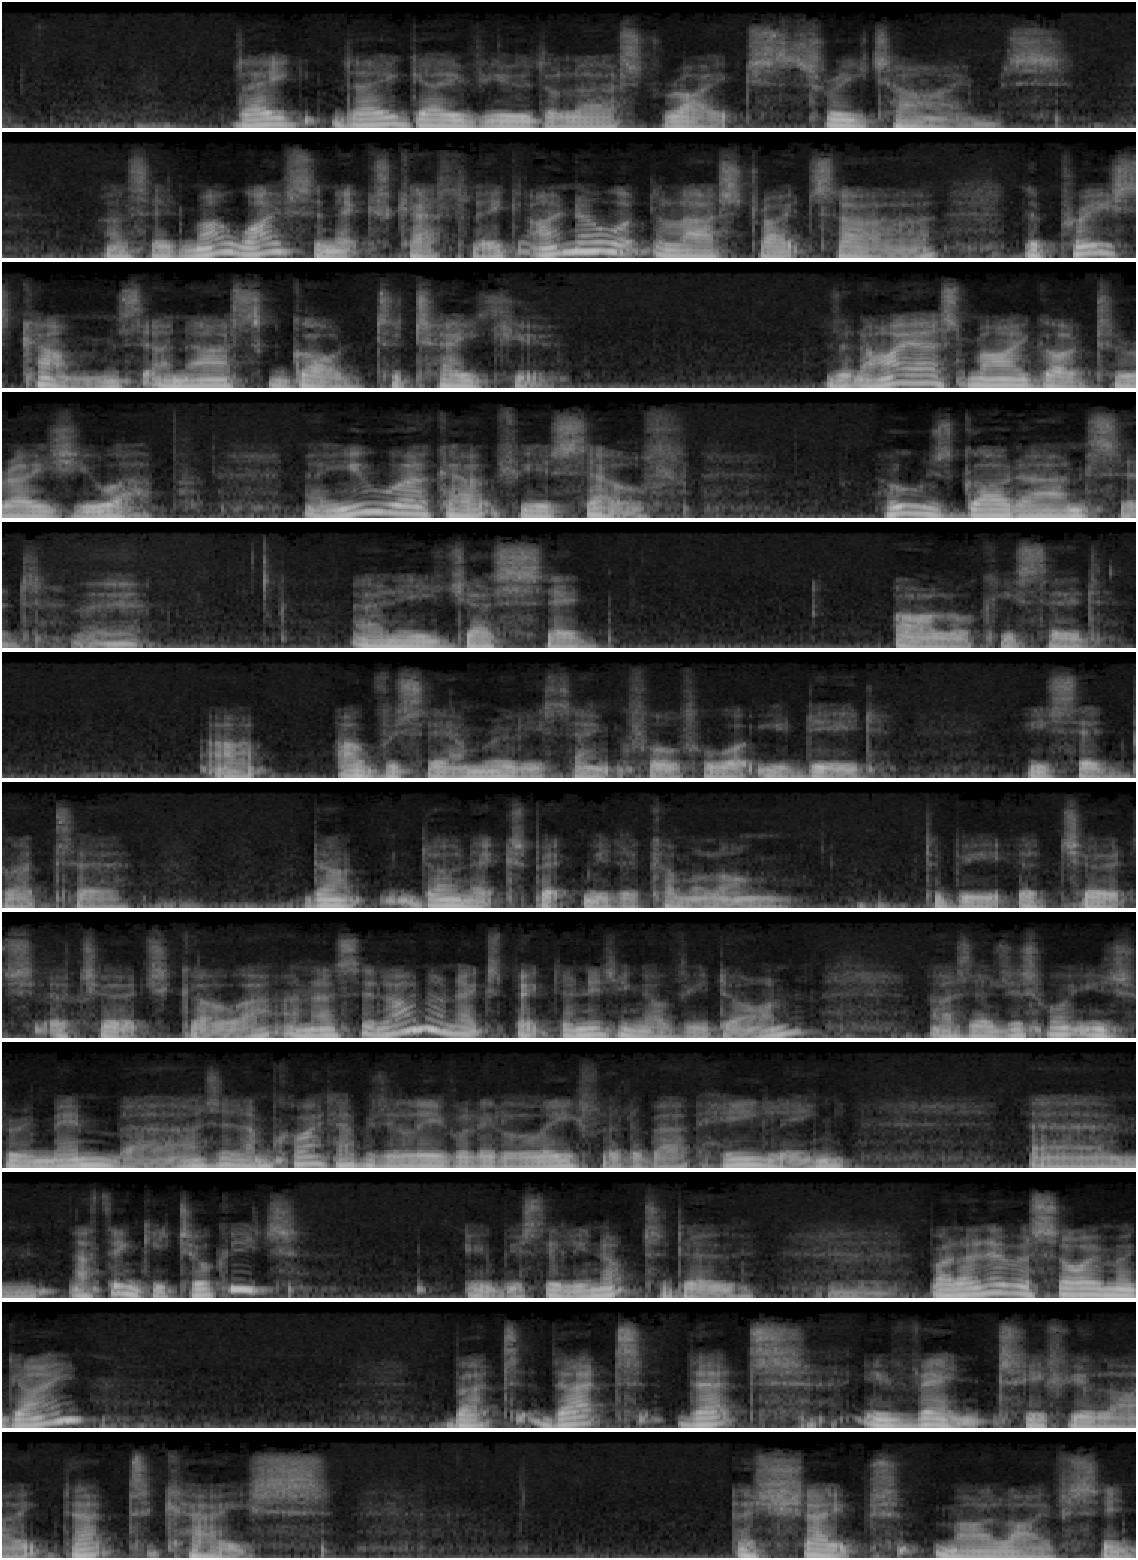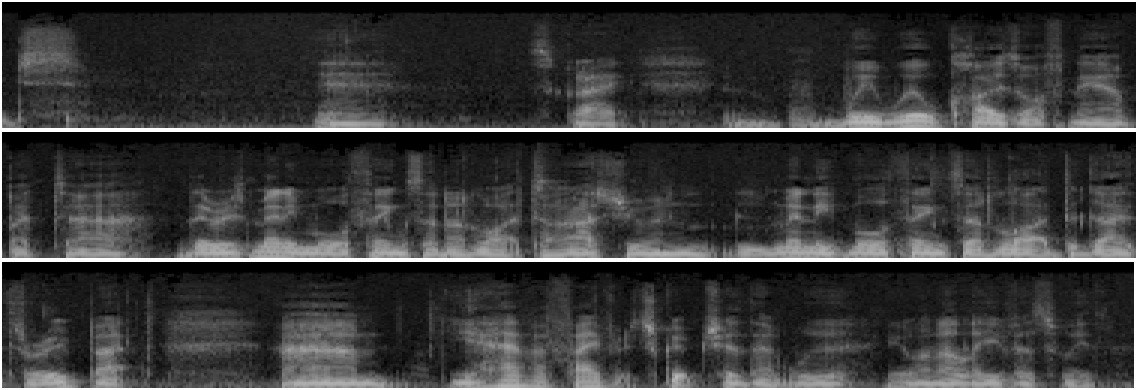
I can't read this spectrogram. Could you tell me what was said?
They they gave you the last rites three times. I said, My wife's an ex Catholic. I know what the last rites are. The priest comes and asks God to take you. That I asked my God to raise you up. Now you work out for yourself whose God answered. Yeah. And he just said, Oh, look, he said, uh, obviously I'm really thankful for what you did. He said, but uh, don't don't expect me to come along to be a church a church goer. And I said, I don't expect anything of you, Don. I said, I just want you to remember. I said, I'm quite happy to leave a little leaflet about healing. Um, I think he took it. It would be silly not to do. But I never saw him again. But that that event, if you like, that case, has shaped my life since. Yeah, it's great. We will close off now, but uh, there is many more things that I'd like to ask you, and many more things that I'd like to go through. But um, you have a favourite scripture that we, you want to leave us with?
